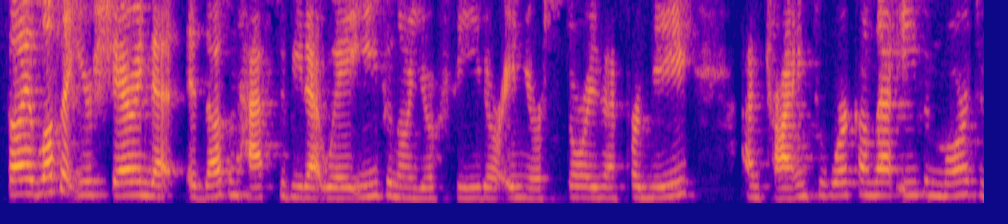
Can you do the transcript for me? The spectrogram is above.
So i love that you're sharing that it doesn't have to be that way even on your feed or in your stories and for me i'm trying to work on that even more to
